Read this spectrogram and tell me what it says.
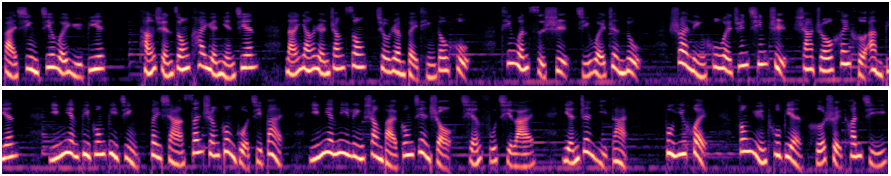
百姓皆为鱼鳖。唐玄宗开元年间，南阳人张松就任北庭都护。听闻此事，极为震怒，率领护卫军亲至沙洲黑河岸边，一面毕恭毕敬备下三生供果祭拜，一面密令上百弓箭手潜伏起来，严阵以待。不一会，风云突变，河水湍急，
